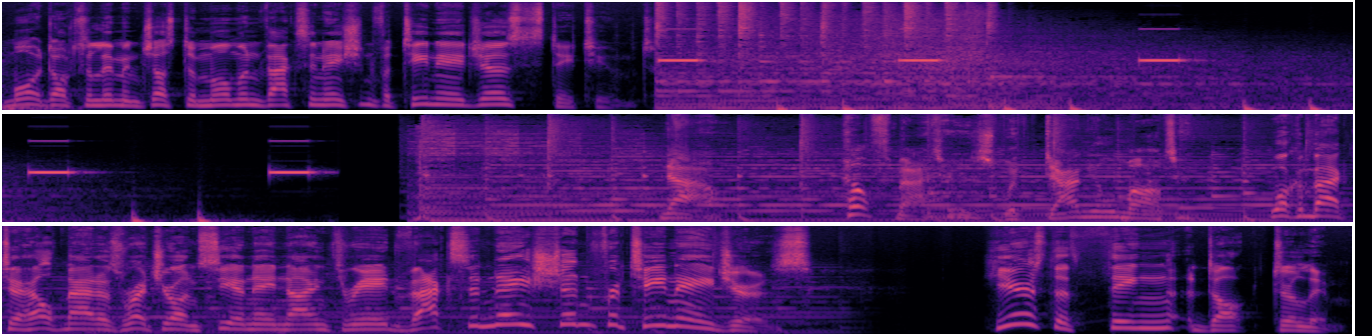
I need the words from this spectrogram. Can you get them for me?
More Dr. Lim in just a moment. Vaccination for teenagers. Stay tuned. Now, Health Matters with Daniel Martin. Welcome back to Health Matters right on CNA 938 Vaccination for Teenagers. Here's the thing, Dr. Lim.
